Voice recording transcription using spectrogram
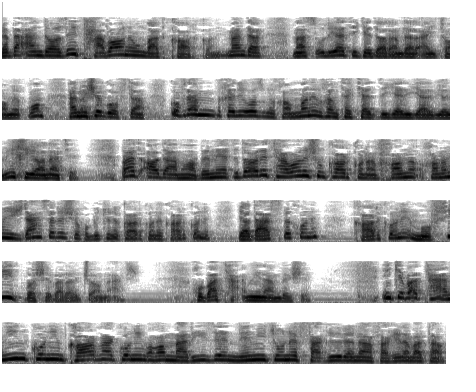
و به اندازه توانمون باید کار کنیم من در مسئولیتی که دارم در ایتام قوم همیشه بله. گفتم. گفتم خیلی عذر می‌خوام. ما نمی‌خوایم تک از دیگری گر بیاریم. این خیانته. باید آدم ها به مقدار توانشون کار کنن. خانم, خانم 18 سالشه خب می‌تونه کار کنه کار کنه. یا درس بخونه کار کنه. مفید باشه برای جامعهش. خب باید تأمینم بشه. این که باید تأمین کنیم کار نکنیم آقا مریضه نمی‌تونه فقیر نه. فقیرم باید تأمین.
